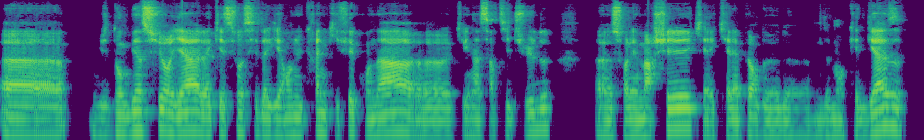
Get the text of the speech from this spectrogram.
Donc, bien sûr, il y a la question aussi de la guerre en Ukraine qui fait qu'on a qu'il y a une incertitude sur les marchés, qui a qui a la peur de, de, de manquer de gaz.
